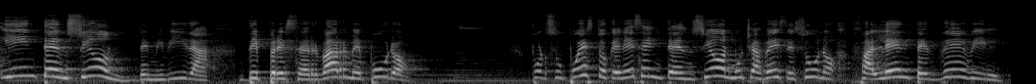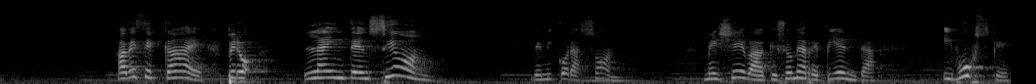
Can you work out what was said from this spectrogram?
intención de mi vida de preservarme puro. Por supuesto que en esa intención muchas veces uno falente, débil, a veces cae, pero la intención de mi corazón me lleva a que yo me arrepienta y busque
